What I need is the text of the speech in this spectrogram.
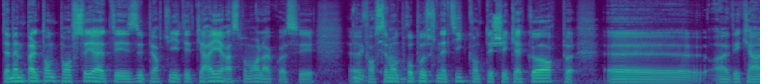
t'as même pas le temps de penser à tes opportunités de carrière à ce moment-là, quoi. C'est euh, forcément on te propose Fnatic quand t'es chez K-Corp euh, avec un,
